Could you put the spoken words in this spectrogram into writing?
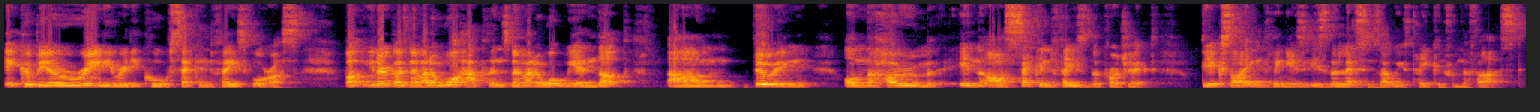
it could be a really, really cool second phase for us. But you know, guys, no matter what happens, no matter what we end up um, doing on the home in our second phase of the project, the exciting thing is is the lessons that we've taken from the first.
